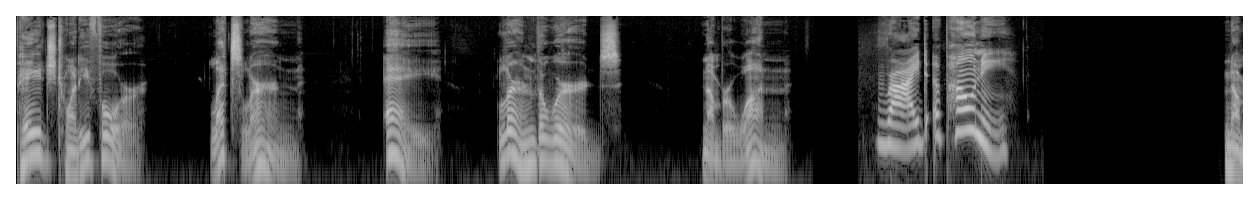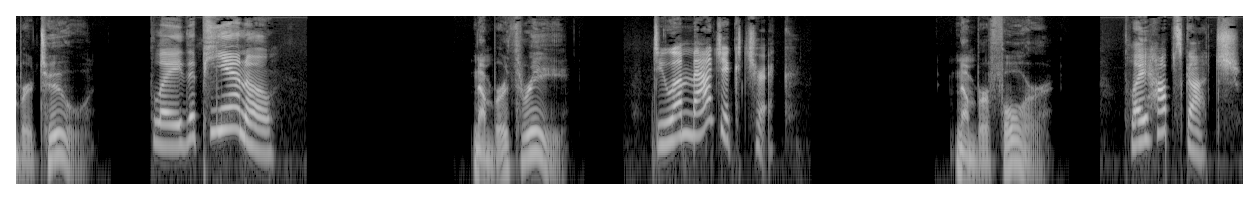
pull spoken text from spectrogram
Page 24. Let's learn. A. Learn the words. Number 1. Ride a pony. Number 2. Play the piano. Number 3. Do a magic trick. Number 4. Play hopscotch.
